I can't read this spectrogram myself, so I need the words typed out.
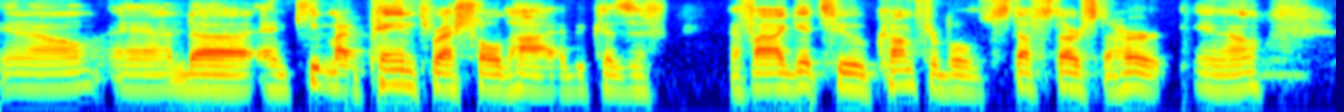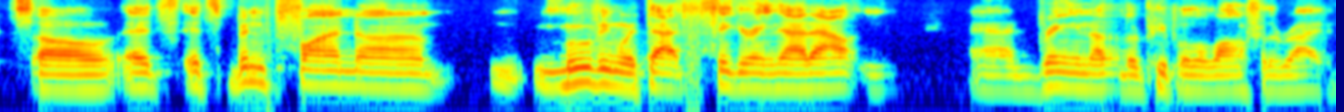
you know, and uh, and keep my pain threshold high because if if I get too comfortable, stuff starts to hurt, you know. So it's it's been fun um, moving with that, figuring that out, and, and bringing other people along for the ride.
